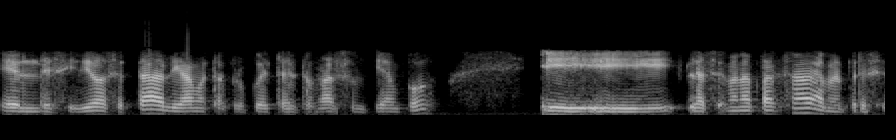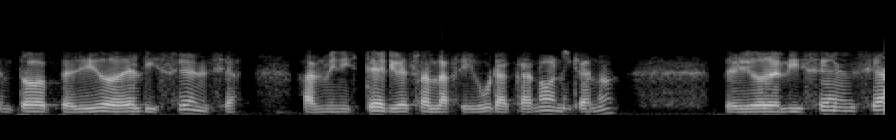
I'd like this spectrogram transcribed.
él decidió aceptar, digamos, esta propuesta de tomarse un tiempo. Y la semana pasada me presentó el pedido de licencia al ministerio, esa es la figura canónica, ¿no? Pedido de licencia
